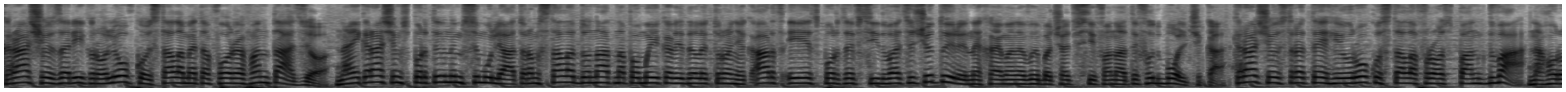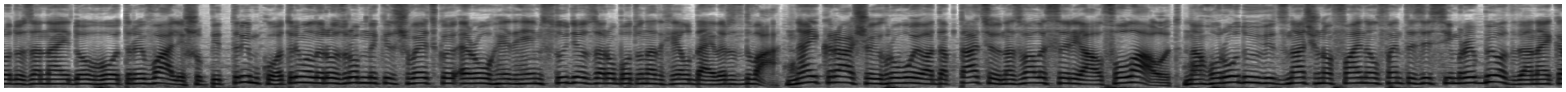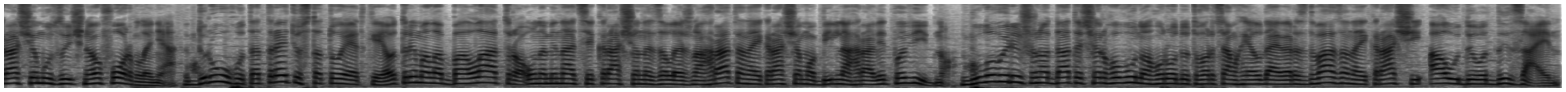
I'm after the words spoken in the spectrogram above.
Кращою за рік рольовкою стала метафора Фантазіо. Найкращим спортивним симулятором стала донатна помийка від Electronic Arts EA Sports FC 24. Нехай мене вибачать всі фанати футбольчика. Кращою стратегією року стала Frostpunk 2. Нагороду за найдовготривалішу підтримку отримали розробники з шведської Arrowhead Game Studios за роботу над Helldivers 2. Найкращою ігровою адаптацією назвали серіал Fallout. Нагородою відзначено Final Fantasy VII Rebirth за найкраще музичне оформлення. Другу та третю статуетки отримала Балатро у номінації Краща незалежна гра та найкраща мобільна гра відповідно. Було вирішено дати чергову нагороду творцям Helldivers 2 за найкращий аудіодизайн.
